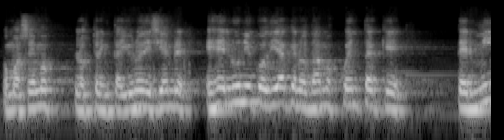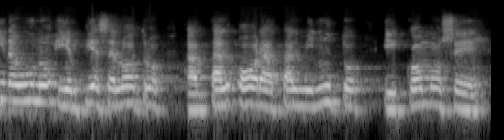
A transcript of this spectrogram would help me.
Como hacemos los 31 de diciembre. Es el único día que nos damos cuenta que termina uno y empieza el otro a tal hora, a tal minuto y cómo se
